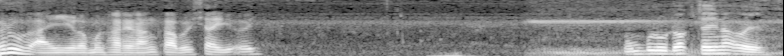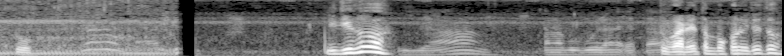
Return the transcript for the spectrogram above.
Aduh, ayo lamun hari rangka. Tuh. Di dieu. Karena. Tuh ada tempokon itu tuh.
